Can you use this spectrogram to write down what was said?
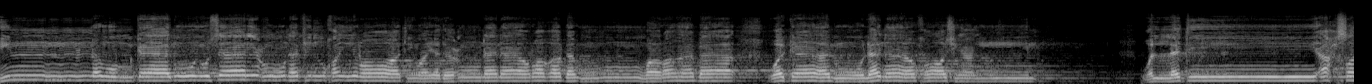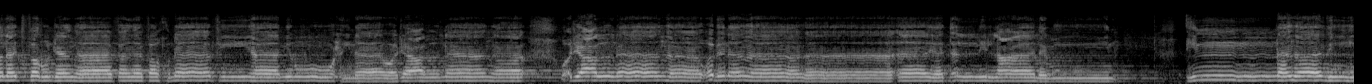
إنهم كانوا يسارعون في الخيرات ويدعوننا رغبا ورهبا وكانوا لنا خاشعين. والتي أحصنت فرجها فنفخنا فيها من روحنا وجعلناها, وجعلناها وابنها آية للعالمين. إن هذه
